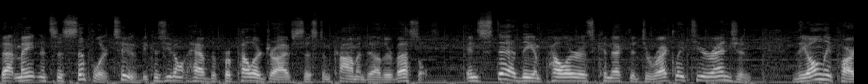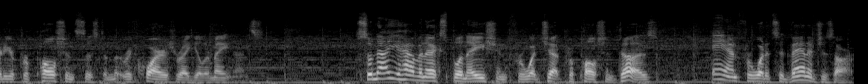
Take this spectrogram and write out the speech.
That maintenance is simpler too because you don't have the propeller drive system common to other vessels. Instead, the impeller is connected directly to your engine, the only part of your propulsion system that requires regular maintenance. So now you have an explanation for what jet propulsion does and for what its advantages are.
